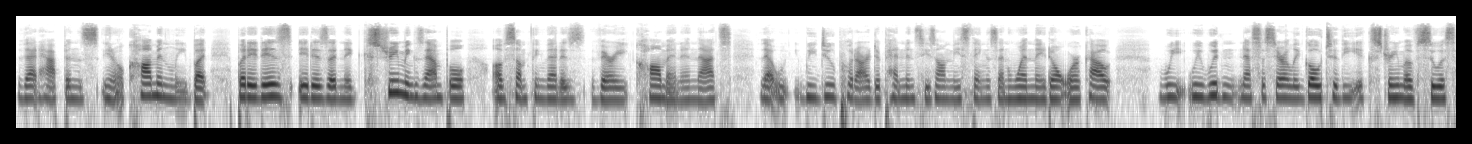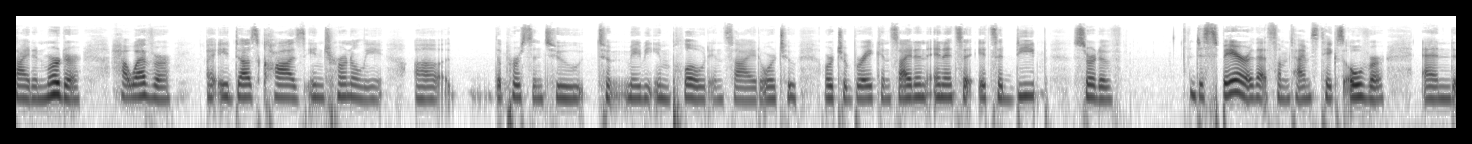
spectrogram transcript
that happens you know commonly but but it is it is an extreme example of something that is very common. And that's that we, we do put our dependencies on these things. And when they don't work out we, we wouldn't necessarily go to the extreme of suicide and murder. However, uh, it does cause internally uh, the person to to maybe implode inside or to or to break inside, and, and it's a it's a deep sort of despair that sometimes takes over and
